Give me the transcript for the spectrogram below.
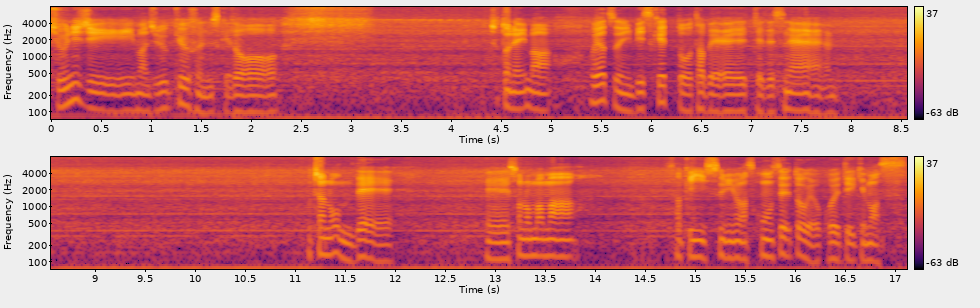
12時今19分ですけどちょっとね今おやつにビスケットを食べてですねお茶飲んで、えー、そのまま先に進みます。混成峠を越えていきます。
